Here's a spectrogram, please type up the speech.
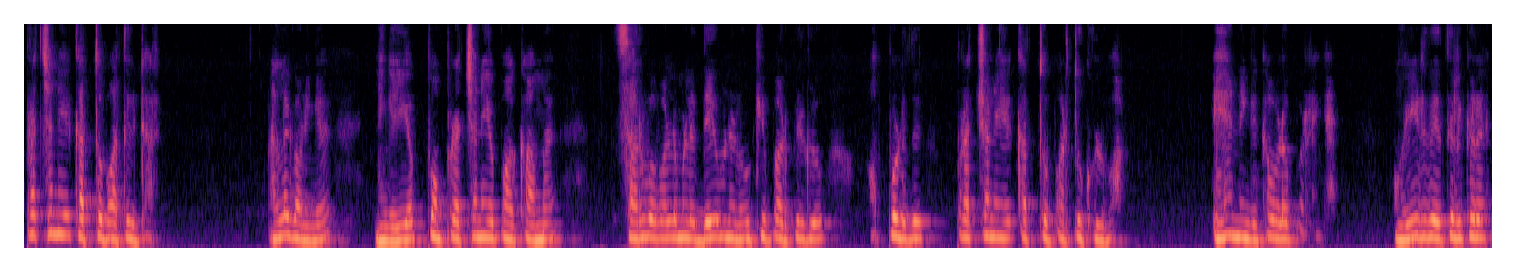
பிரச்சனையை கற்று பார்த்துக்கிட்டார். நல்ல கவனிங்க நீங்கள் எப்போ பிரச்சனையை பார்க்காம சர்வ வல்லமுள்ள தேவனை நோக்கி பார்ப்பீர்களோ அப்பொழுது பிரச்சனையை கற்று பார்த்து கொள்வார். ஏன் நீங்கள் கவலைப்படுறீங்க? உங்கள் இருதயத்தில் இருக்கிற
